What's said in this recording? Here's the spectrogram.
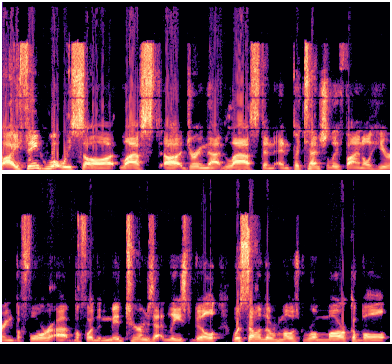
I think what we saw last uh, during that last and, and potentially final hearing before uh, before the midterms, at least, Bill, was some of the most remarkable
